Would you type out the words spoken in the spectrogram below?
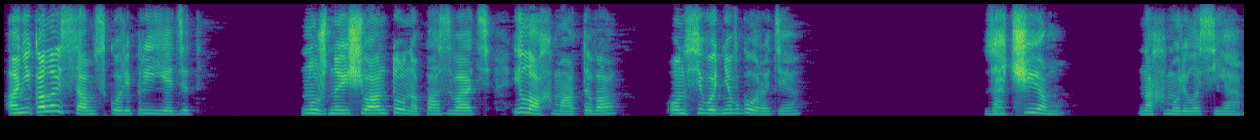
а Николай сам вскоре приедет. Нужно еще Антона позвать и Лохматова. Он сегодня в городе. Зачем? нахмурилась я.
